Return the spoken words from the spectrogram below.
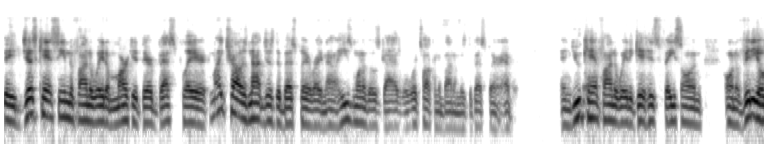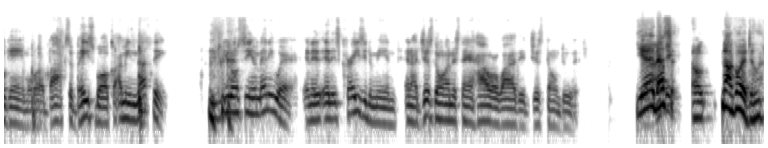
they just can't seem to find a way to market their best player. Mike Trout is not just the best player right now. He's one of those guys where we're talking about him as the best player ever. And you can't find a way to get his face on on a video game or a box of baseball. I mean, nothing you don't see him anywhere, and it, it is crazy to me, and and I just don't understand how or why they just don't do it. Yeah, yeah that's. Think... Oh no, go ahead, Dylan.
